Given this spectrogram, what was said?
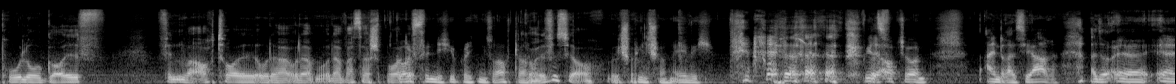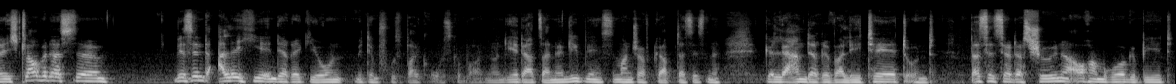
Polo, Golf finden wir auch toll oder, oder, oder Wassersport. Golf finde ich übrigens auch toll. Golf ist ja auch. Ich spiele schon ewig. Spiele auch schon 31 Jahre. Also äh, äh, ich glaube, dass äh, wir sind alle hier in der Region mit dem Fußball groß geworden und jeder hat seine Lieblingsmannschaft gehabt. Das ist eine gelernte Rivalität und das ist ja das Schöne auch am Ruhrgebiet.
